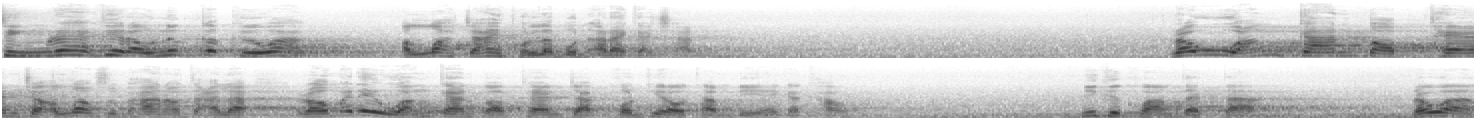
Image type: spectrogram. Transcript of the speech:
สิ่งแรกที่เรานึกก็คือว่าอัลลอฮ์จะให้ผลบุญอะไรกับฉัน เราหวังการตอบแทนจากอัลลอฮ์สุบฮานาอัลตะลาเราไม่ได้หวังการตอบแทนจากคนที่เราทำดีให้กับเขา นี่คือความแตกต่าง ระหว่าง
